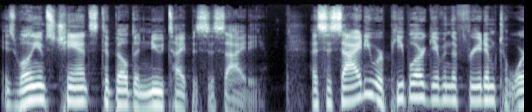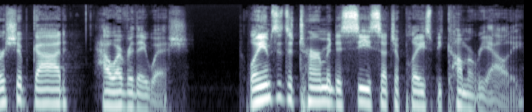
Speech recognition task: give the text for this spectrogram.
is William's chance to build a new type of society, a society where people are given the freedom to worship God however they wish. Williams is determined to see such a place become a reality,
